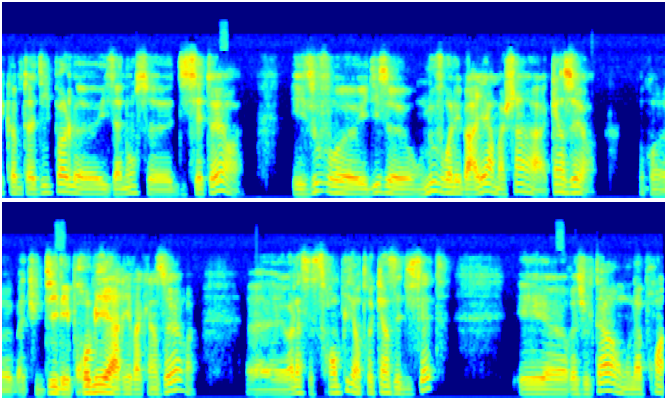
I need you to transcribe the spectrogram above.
Et comme tu as dit, Paul, ils annoncent 17h. Et ils ouvrent, ils disent, on ouvre les barrières, machin, à 15h. Donc, bah, tu te dis, les premiers arrivent à 15h. voilà, ça se remplit entre 15 et 17. Et résultat, on apprend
